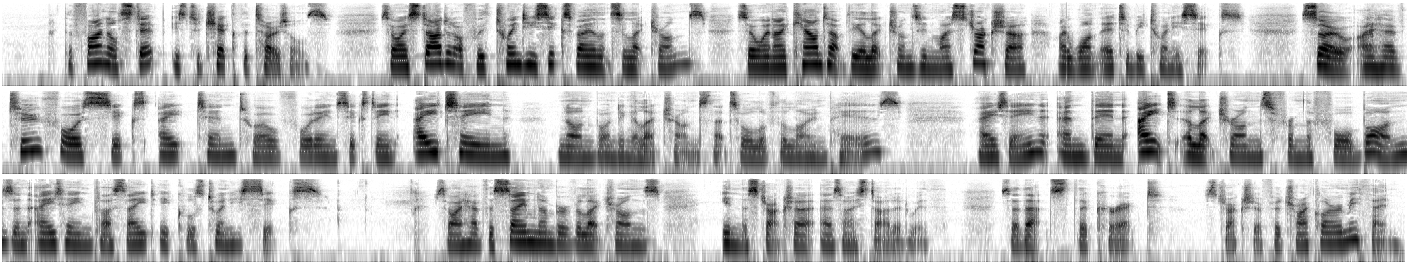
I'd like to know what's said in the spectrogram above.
The final step is to check the totals. So I started off with 26 valence electrons, so when I count up the electrons in my structure, I want there to be 26. So I have 2, 4, 6, 8, 10, 12, 14, 16, 18 non-bonding electrons. That's all of the lone pairs. 18, and then 8 electrons from the four bonds, and 18 plus 8 equals 26. So I have the same number of electrons in the structure as I started with. So that's the correct structure for trichloromethane.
